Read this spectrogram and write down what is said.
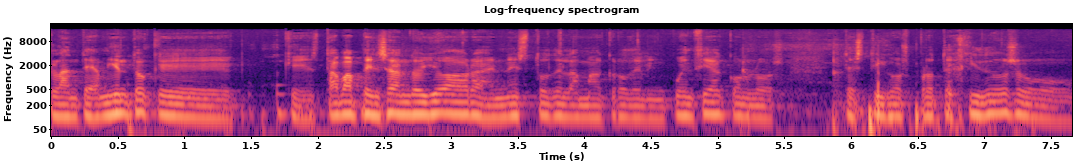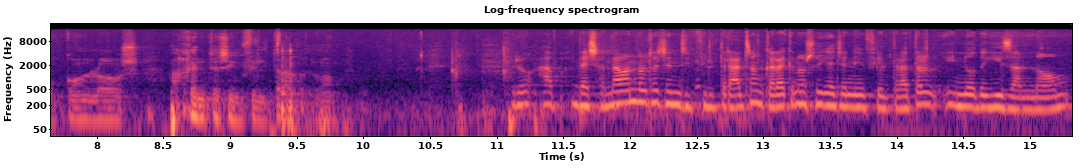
planteamiento que, que estaba pensando yo ahora en esto de la macrodelincuencia con los testigos protegidos o con los agentes infiltrados. ¿no? Però deixant davant dels agents infiltrats, encara que no sigui agent infiltrat i no diguis el nom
